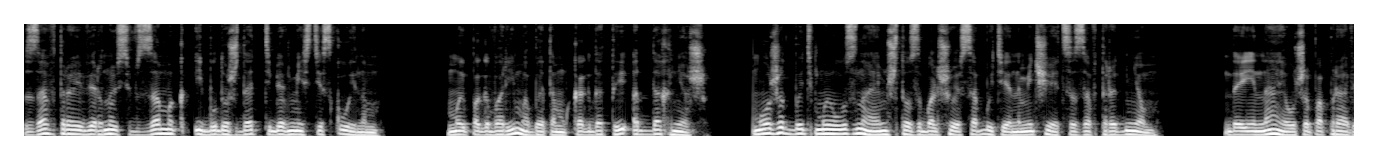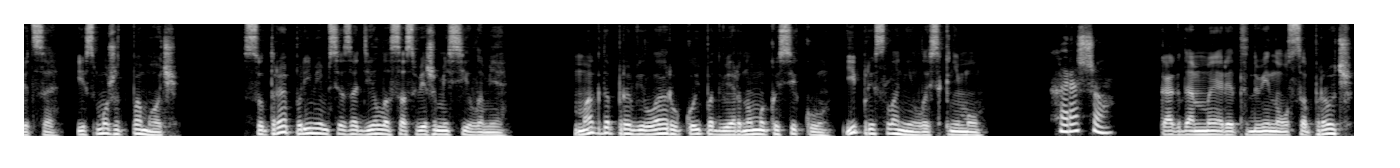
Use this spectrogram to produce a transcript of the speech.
Завтра я вернусь в замок и буду ждать тебя вместе с Куином. Мы поговорим об этом, когда ты отдохнешь. Может быть, мы узнаем, что за большое событие намечается завтра днем. Да и Ная уже поправится и сможет помочь. С утра примемся за дело со свежими силами». Магда провела рукой по дверному косяку и прислонилась к нему. «Хорошо». Когда Мэрит двинулся прочь,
